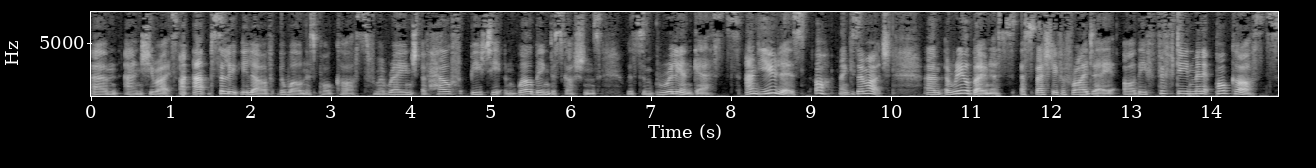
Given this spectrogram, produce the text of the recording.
Um, and she writes, I absolutely love the wellness podcasts from a range of health, beauty, and well-being discussions with some brilliant guests. And you, Liz. Oh, thank you so much. Um, a real bonus, especially for Friday, are the 15 minute podcasts,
